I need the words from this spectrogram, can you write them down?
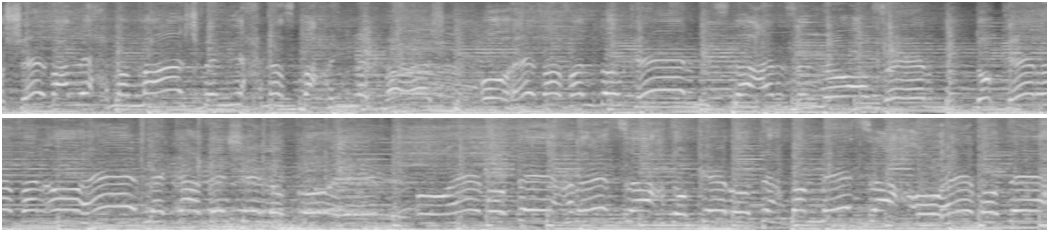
חושב עליך ממש ונכנס בך עם נגמ"ש. אוהב אבל דוקר, מצטער זה לא עוזר. דוקר אבל אוהב, מקווה שלא כואב. אוהב אותך רצח, דוקר אותך במצח. אוהב אותך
